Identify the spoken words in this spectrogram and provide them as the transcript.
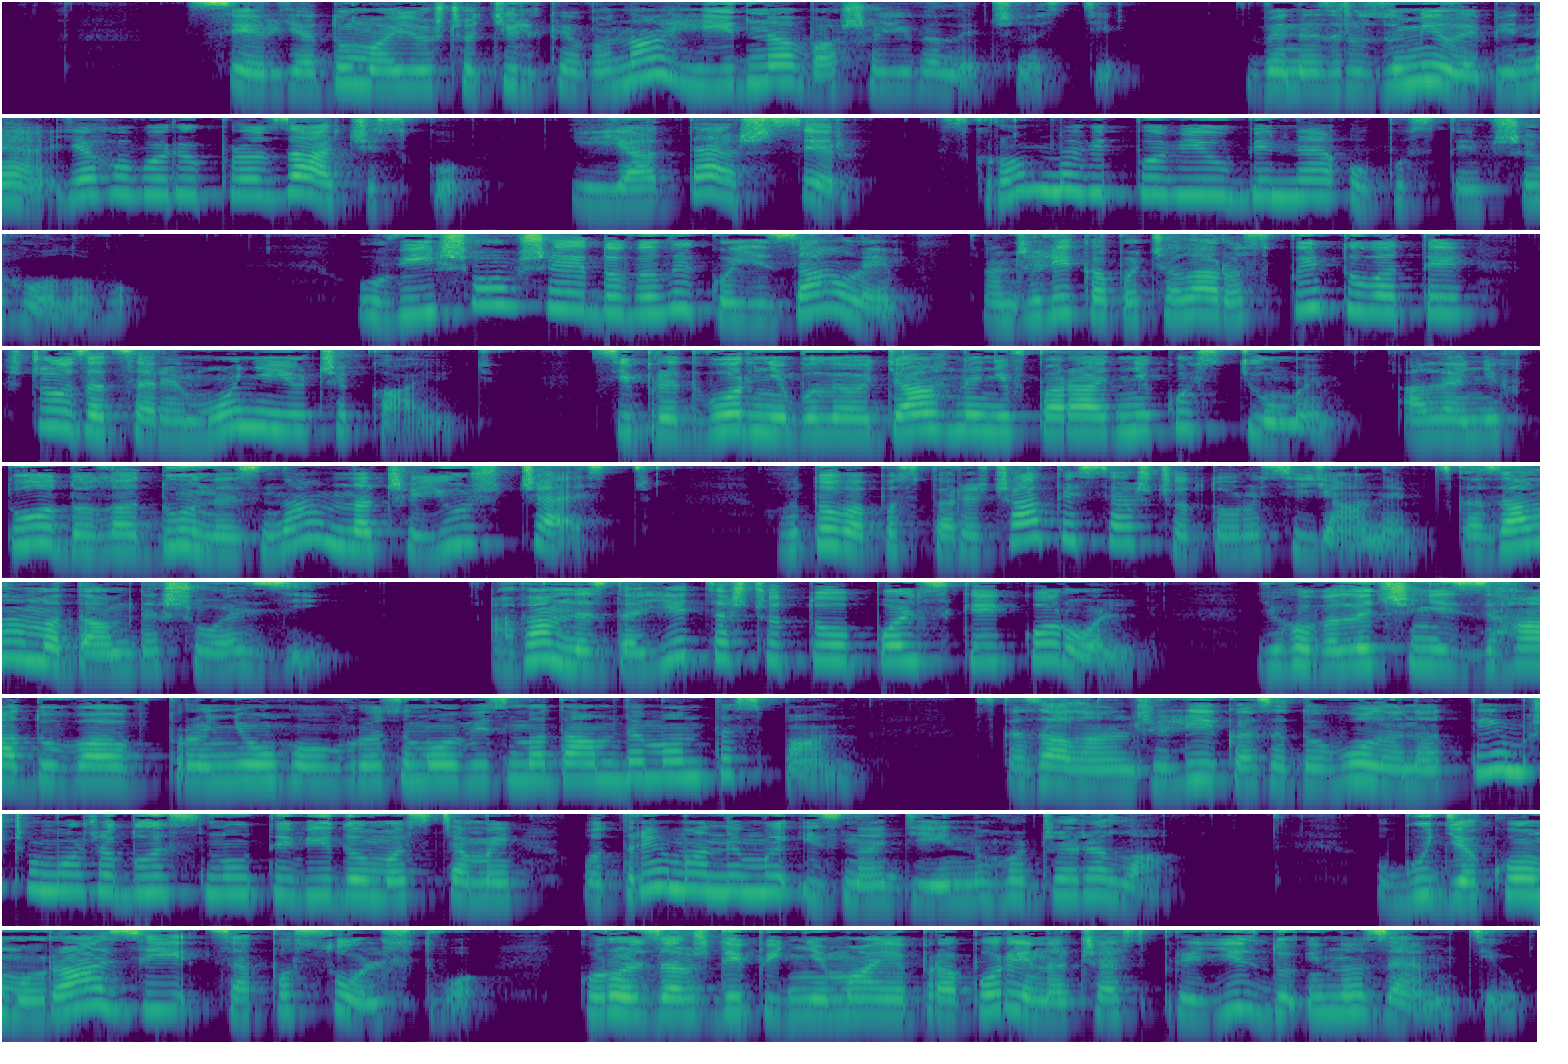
Сир, я думаю, що тільки вона гідна вашої величності. Ви не зрозуміли, Біне, я говорю про зачіску. І я теж, сир, скромно відповів Біне, опустивши голову. Увійшовши до великої зали, Анжеліка почала розпитувати, що за церемонію чекають. Всі придворні були одягнені в парадні костюми, але ніхто до ладу не знав, на чию ж честь. Готова посперечатися, що то росіяни, сказала мадам де Шуазі. А вам не здається, що то польський король? Його величність згадував про нього в розмові з мадам де Монтеспан, сказала Анжеліка, задоволена тим, що може блиснути відомостями, отриманими із надійного джерела. У будь-якому разі це посольство. Король завжди піднімає прапори на честь приїзду іноземців.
